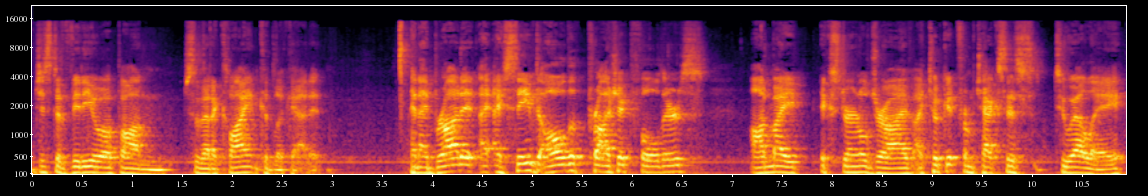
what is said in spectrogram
just a video up on so that a client could look at it, and I brought it. I, I saved all the project folders on my external drive. I took it from Texas to LA.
